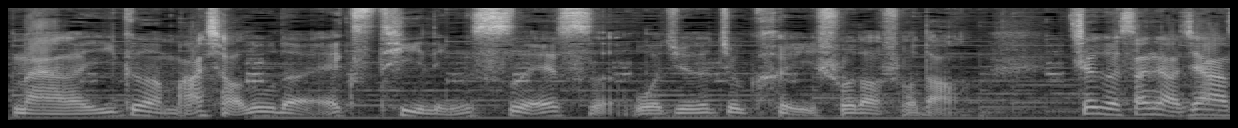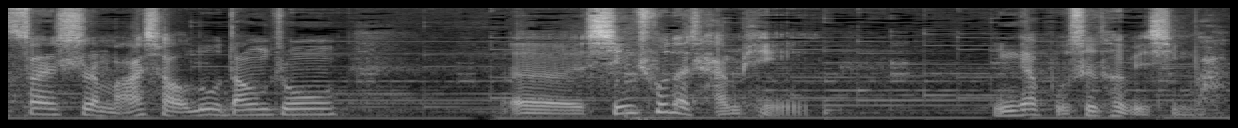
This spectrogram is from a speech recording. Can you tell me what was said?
买了一个马小璐的 XT 零四 S，我觉得就可以说到说到。这个三脚架算是马小璐当中，呃新出的产品，应该不是特别新吧，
